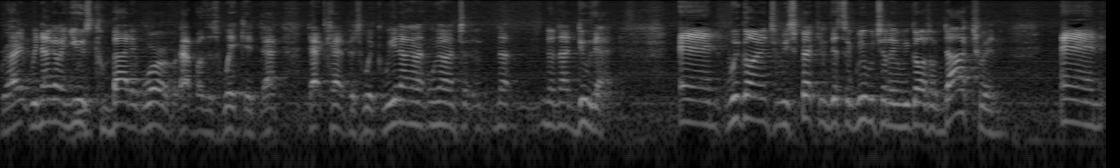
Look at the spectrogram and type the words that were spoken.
right? We're not going to mm-hmm. use combative words. That brother's wicked. That that camp is wicked. We're not going to we're going to not, not do that and we're going to respectfully disagree with each other in regards of doctrine, and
